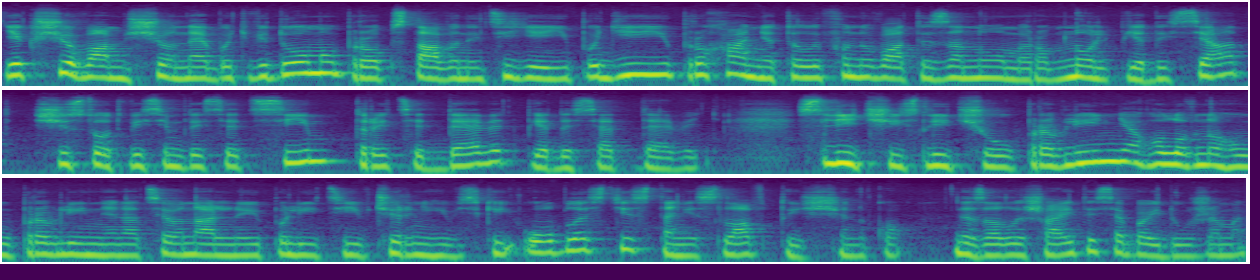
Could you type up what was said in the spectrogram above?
Якщо вам що-небудь відомо про обставини цієї події, прохання телефонувати за номером 050 687 39 59. Слідчий слідчого управління Головного управління Національної поліції в Чернігівській області Станіслав Тищенко. Не залишайтеся байдужими.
